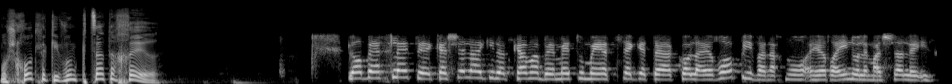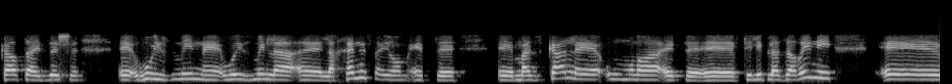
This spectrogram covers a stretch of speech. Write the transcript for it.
מושכות לכיוון קצת אחר. לא, בהחלט, אה, קשה להגיד עד כמה באמת הוא מייצג את הקול האירופי, ואנחנו אה, ראינו למשל, הזכרת את זה שהוא הזמין, הזמין לכנס היום את מזכ"ל אונר"א, את פיליפ לזריני, אה,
